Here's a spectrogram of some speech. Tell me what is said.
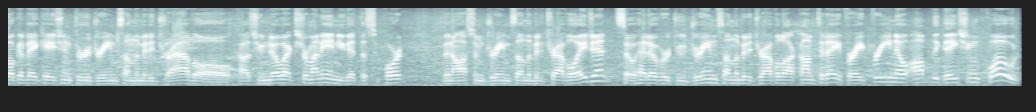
book a vacation through Dreams Unlimited Travel. It Costs you no extra money and you get the support of an awesome Dreams Unlimited Travel agent. So head over to dreamsunlimitedtravel.com today for a free, no obligation quote.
